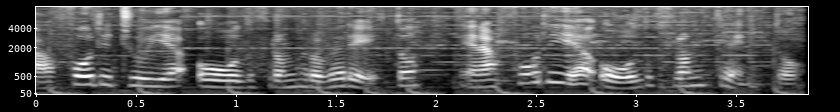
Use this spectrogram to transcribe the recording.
a 42-year-old from Rovereto and a 40-year-old from Trento.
